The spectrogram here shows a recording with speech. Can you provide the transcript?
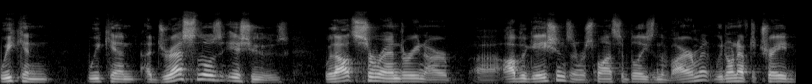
We can, we can address those issues without surrendering our uh, obligations and responsibilities in the environment. We don't have to trade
